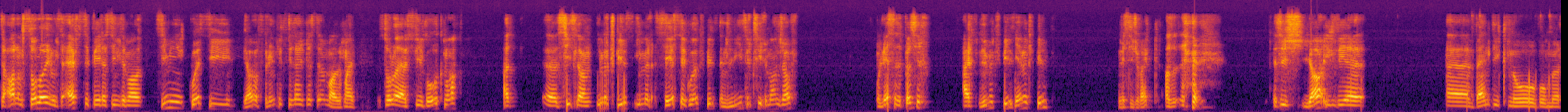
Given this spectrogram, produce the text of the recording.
der Adam Soloy und der FCB, das sind ja mal ziemlich gute, ja, Freunde sag ich das mal. Ich meine, Soloy hat viel Goal gemacht, hat äh, Zeit lang immer gespielt, immer sehr, sehr gut gespielt, ein Leader in der Mannschaft. Und jetzt hat er plötzlich eigentlich nicht mehr gespielt, nicht mehr gespielt. Jetzt ist er weg. Also, es ist, ja, irgendwie äh, Wendung genommen, wo man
